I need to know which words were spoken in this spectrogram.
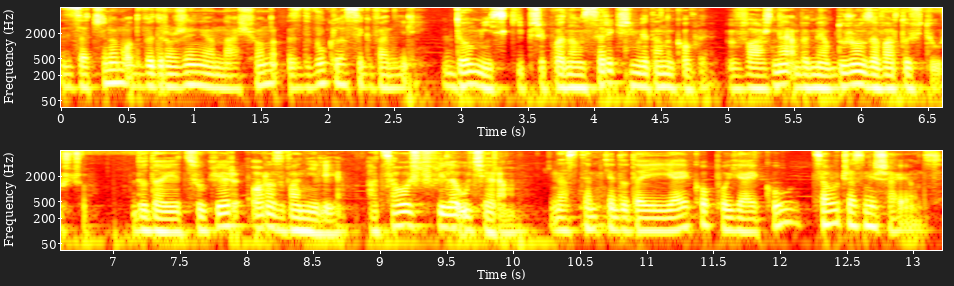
Zaczynam od wydrążenia nasion z dwóch lasek wanilii. Do miski przekładam serek śmietankowy, ważne, aby miał dużą zawartość tłuszczu. Dodaję cukier oraz wanilię, a całość chwilę ucieram. Następnie dodaję jajko po jajku, cały czas mieszając.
